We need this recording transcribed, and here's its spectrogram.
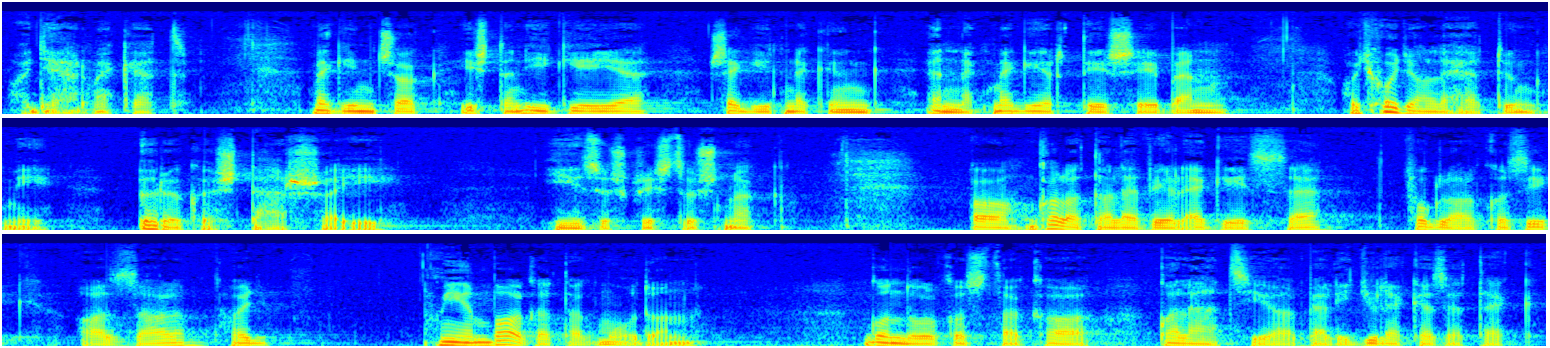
a gyermeket. Megint csak Isten igéje segít nekünk ennek megértésében, hogy hogyan lehetünk mi örökös társai Jézus Krisztusnak. A Galata levél egésze foglalkozik azzal, hogy milyen balgatag módon gondolkoztak a Galácia beli gyülekezetek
